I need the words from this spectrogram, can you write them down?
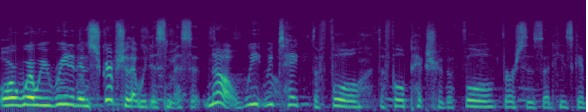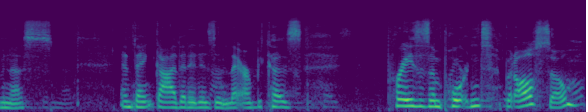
Or where we read it in Scripture that we dismiss it. No, we, we take the full, the full picture, the full verses that He's given us, and thank God that it is in there because praise is important, but also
